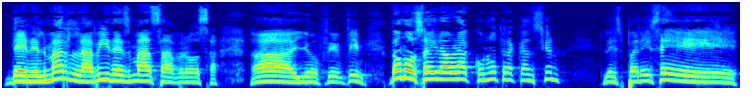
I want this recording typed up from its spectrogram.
de En el mar la vida es más sabrosa. Ay, en fin, fin. Vamos a ir ahora con otra canción. ¿Les parece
